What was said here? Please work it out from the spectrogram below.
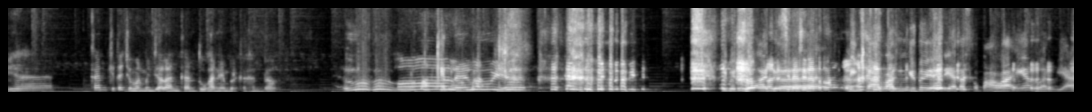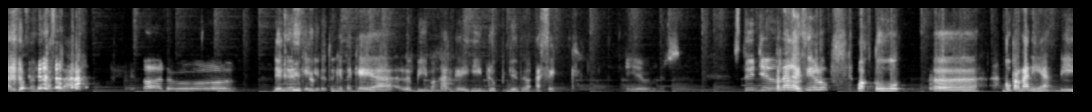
ya kan kita cuma menjalankan Tuhan yang berkehendak Uh, lu makin Haleluya. tiba-tiba Ada ada sinar-sinar terang nggak? lingkaran gitu ya di atas kepalanya luar biasa saudara-saudara. Aduh. Dengan kayak gitu tuh kita kayak lebih menghargai hidup gitu, asik. Iya benar. Setuju. pernah gak sih lu waktu eh gue pernah nih ya di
